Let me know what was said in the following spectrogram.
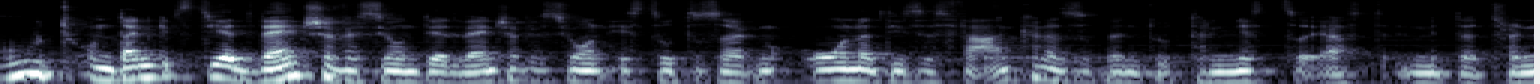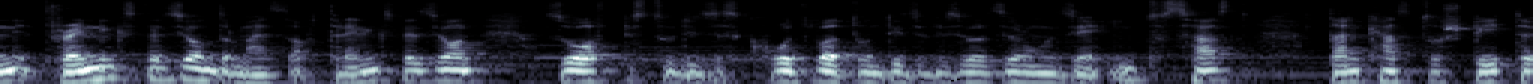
Gut, und dann gibt es die Adventure-Version. Die Adventure-Version ist sozusagen ohne dieses Verankern. Also wenn du trainierst zuerst mit der Train Trainingsversion, darum heißt es auch Trainingsversion, so oft bis du dieses Codewort und diese Visualisierung sehr intus hast, dann kannst du später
